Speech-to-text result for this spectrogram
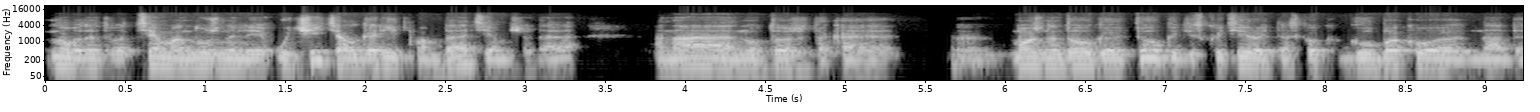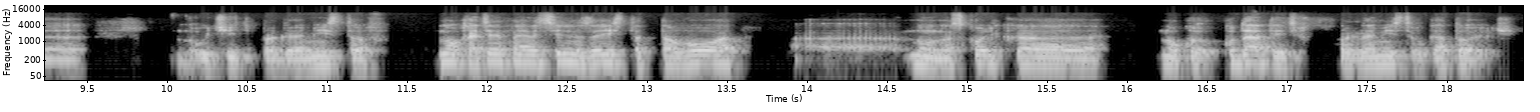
ну, вот эта вот тема, нужно ли учить алгоритмам, да, тем же, да, она, ну, тоже такая, э, можно долго, долго дискутировать, насколько глубоко надо учить программистов. Ну, хотя это, наверное, сильно зависит от того, а, ну, насколько, ну, куда ты этих программистов готовишь.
